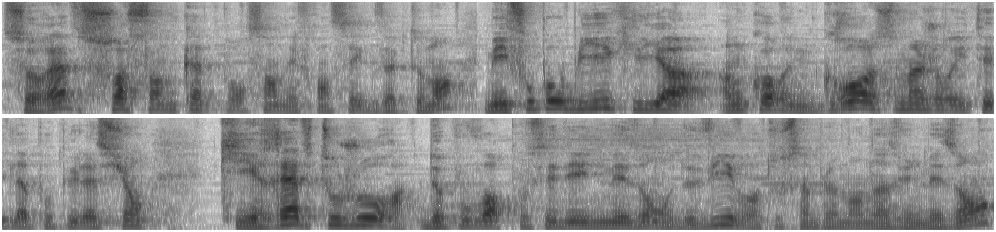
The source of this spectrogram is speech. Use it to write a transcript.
ce rêve, 64% des Français exactement. Mais il ne faut pas oublier qu'il y a encore une grosse majorité de la population qui rêve toujours de pouvoir posséder une maison ou de vivre tout simplement dans une maison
